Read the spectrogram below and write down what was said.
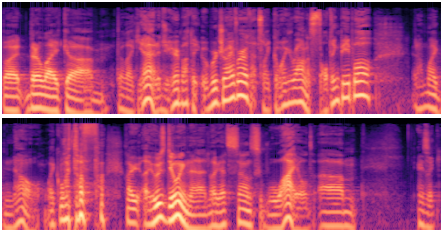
But they're like, um, they're like, yeah. Did you hear about the Uber driver that's like going around assaulting people? And I'm like, no. Like, what the fuck? Like, who's doing that? Like, that sounds wild. Um, he's like,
